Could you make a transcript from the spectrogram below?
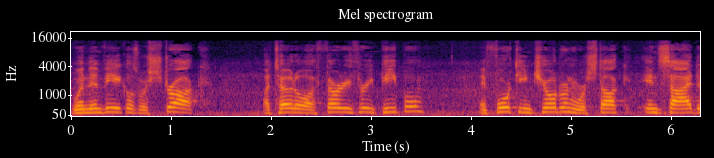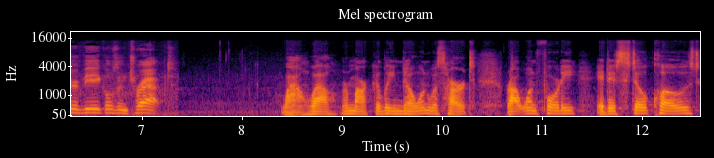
When them vehicles were struck, a total of 33 people and 14 children were stuck inside their vehicles and trapped. Wow. Well, remarkably, no one was hurt. Route 140, it is still closed.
